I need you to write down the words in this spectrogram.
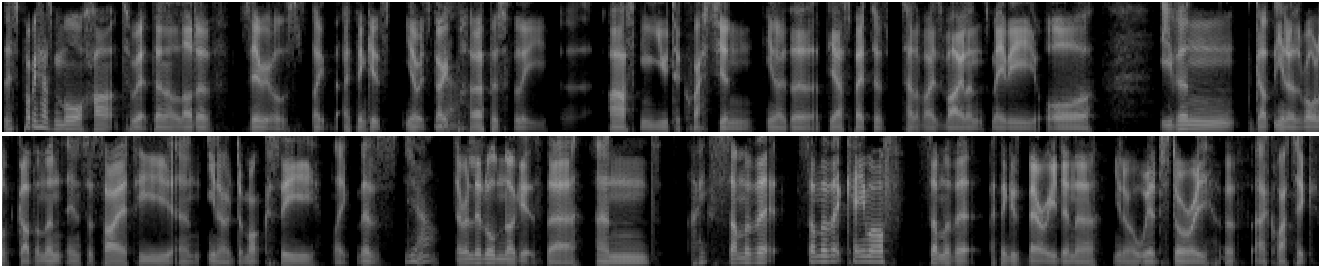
this probably has more heart to it than a lot of serials like i think it's you know it's very Yeah. purposefully uh, asking you to question you know the the aspect of televised violence maybe or even you know the role of government in society and you know democracy like there's yeah. there are little nuggets there and i think some of it some of it came off some of it i think is buried in a you know a weird story of aquatic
